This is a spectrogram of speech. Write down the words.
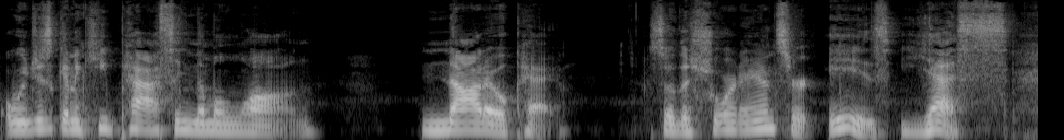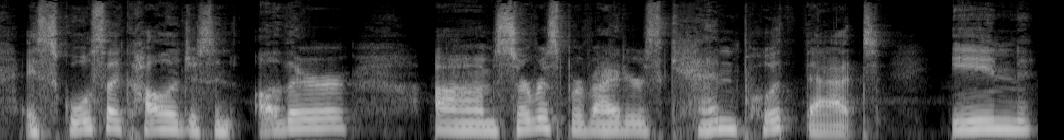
Or are we just going to keep passing them along? Not okay. So the short answer is yes. A school psychologist and other um, service providers can put that in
